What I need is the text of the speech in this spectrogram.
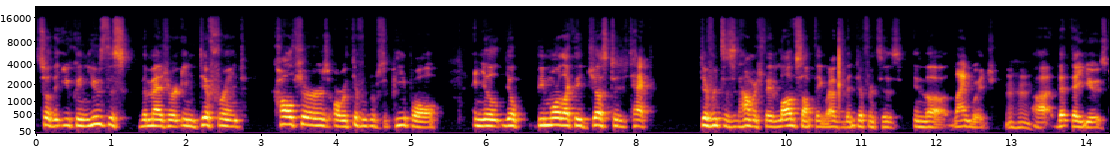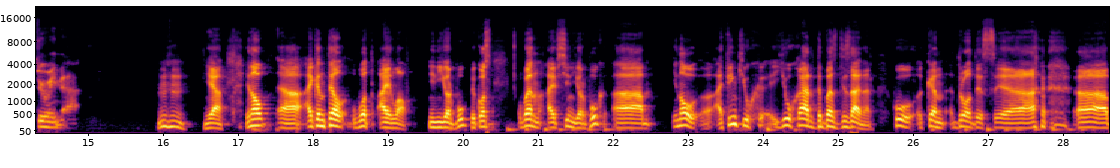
so that you can use this the measure in different cultures or with different groups of people and you'll you'll be more likely just to detect differences in how much they love something rather than differences in the language mm-hmm. uh, that they use doing that mm-hmm. yeah you know uh, i can tell what i love in your book because when i've seen your book um, you know, uh, I think you you hired the best designer who can draw this uh, uh,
